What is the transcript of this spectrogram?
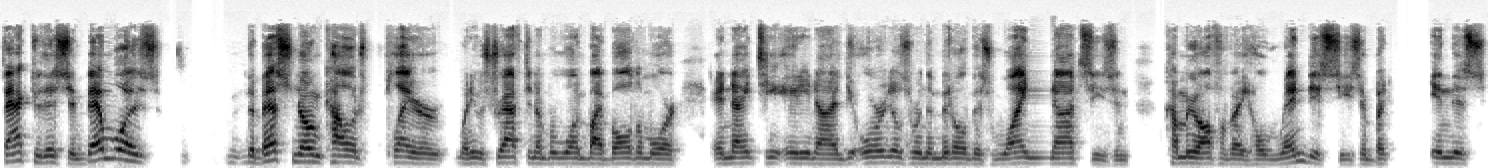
factor this in Ben was the best known college player when he was drafted number one by Baltimore in 1989. The Orioles were in the middle of this why not season, coming off of a horrendous season. But in this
